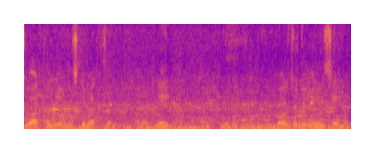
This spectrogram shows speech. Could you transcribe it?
জোয়ার থাকলে বুঝতে পারছেন, অনেকটাই পর্যটক রয়েছে এখন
